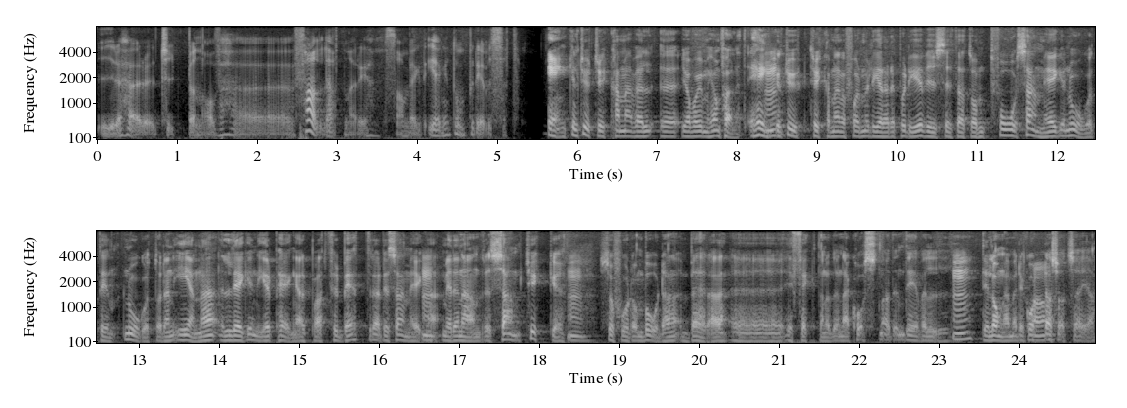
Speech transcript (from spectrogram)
i den här typen av eh, fall, att när det är samägd egendom på det viset. Enkelt uttryckt kan man väl, eh, jag var ju med om fallet, enkelt uttryckt kan man väl formulera det på det viset att om två samäger något, något och den ena lägger ner pengar på att förbättra det samägna Mm. med den andres samtycke Mm. så får de båda bära eh, effekten av den här kostnaden. Det är väl Mm. det långa med det korta Ja. så att säga.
